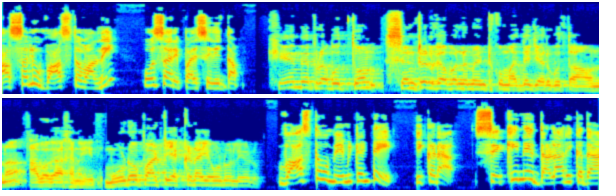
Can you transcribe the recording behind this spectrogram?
అసలు వాస్తవాల్ని ఓసారి పరిశీలిద్దాం. కేంద్ర ప్రభుత్వం సెంట్రల్ గవర్నమెంట్కు మధ్య జరుగుతా ఉన్న అవగాహన ఇది. మూడో పార్టీ ఎక్కడ ఎవడూ లేడు. వాస్తవం ఏమిటంటే ఇక్కడ సెకీనే దళారి కదా.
